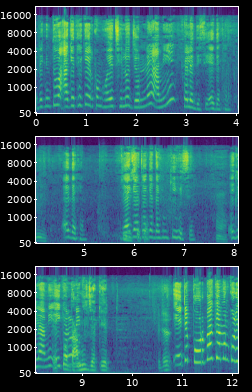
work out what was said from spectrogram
এটা কিন্তু আগে থেকে এরকম হয়েছিল জন্য আমি ফেলে দিছি। এই দেখেন। এই দেখেন। জায়গায় জায়গায় দেখেন কি হয়েছে। হ্যাঁ। এগুলা আমি এই কারণে দামি জ্যাকেট। এটা পরবা কেমন করে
